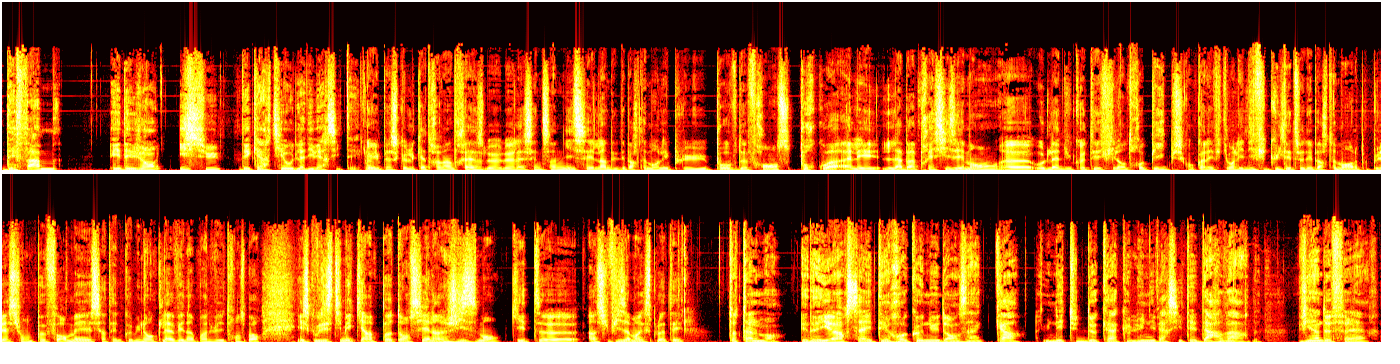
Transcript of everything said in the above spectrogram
des femmes et des gens issus des quartiers ou de la diversité. Oui, parce que le 93, le, la Seine-Saint-Denis, c'est l'un des départements les plus pauvres de France. Pourquoi aller là-bas précisément, euh, au-delà du côté philanthropique, puisqu'on connaît effectivement les difficultés de ce département, la population peu formée, certaines communes enclavées d'un point de vue des transports. Est-ce que vous estimez qu'il y a un potentiel, un gisement qui est euh, insuffisamment exploité? Totalement. Et d'ailleurs, ça a été reconnu dans un cas, une étude de cas que l'université d'Harvard vient de faire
